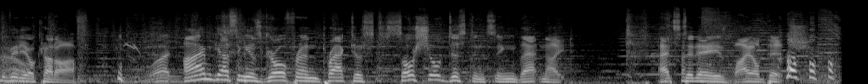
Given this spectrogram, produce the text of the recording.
The video cut off. What? I'm guessing his girlfriend practiced social distancing that night. That's today's wild pitch.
